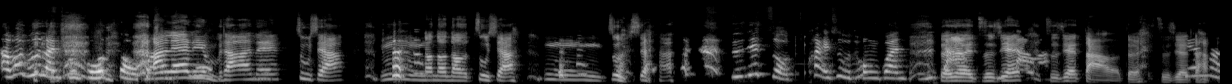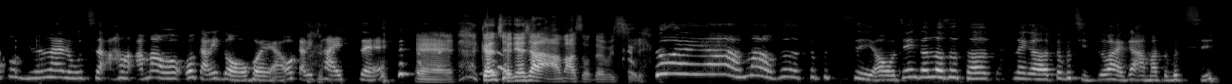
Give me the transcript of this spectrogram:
阿妈不是篮球国手吗？阿嘞，你唔他呢？住下。嗯，no no no，住下，嗯，住下，直接走快速通关，对对，直接直接打了，对，直接打。哦，原来如此啊！阿妈，我我跟你狗会啊，我跟你 拍死。哎，跟全天下的阿妈说对不起。对呀，阿妈，我真的对不起哦。我今天跟乐色车那个对不起之外，还跟阿妈对不起。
